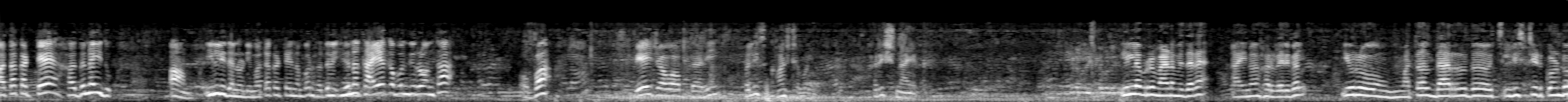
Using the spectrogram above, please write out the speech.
ಮತಕಟ್ಟೆ ಹದಿನೈದು. ಆ ಇಲ್ಲಿದೆ ನೋಡಿ ಮತಕಟ್ಟೆ ನಂಬರ್ ಹದಿನೈದು. ಇದನ್ನ ಕಾಯಕ ಬಂದಿರೋ ಅಂತ ಒಬ್ಬ ಬೇಜವಾಬ್ದಾರಿ ಪೊಲೀಸ್ ಕಾನ್ಸ್ಟೇಬಲ್ ಹರೀಶ್ ನಾಯಕ್. ಇಲ್ಲೊಬ್ರು ಮೇಡಮ್ ಇದ್ದಾರೆ I know her very well ಇವರು ಮತದಾರರದ ಲಿಸ್ಟ್ ಇಟ್ಕೊಂಡು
